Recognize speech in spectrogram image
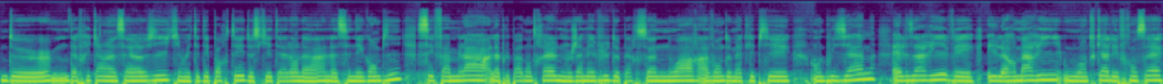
d'Africains asservis qui ont été déportés de ce qui était alors la, la Sénégambie. Ces femmes-là, la plupart d'entre elles n'ont jamais vu de personnes noires avant de mettre les pieds en Louisiane. Elles arrivent et, et leurs maris, ou en tout cas les Français,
